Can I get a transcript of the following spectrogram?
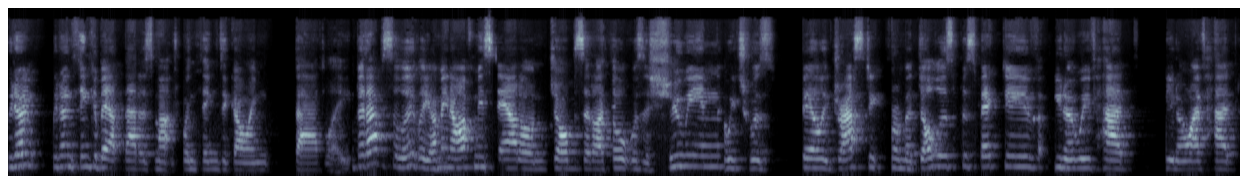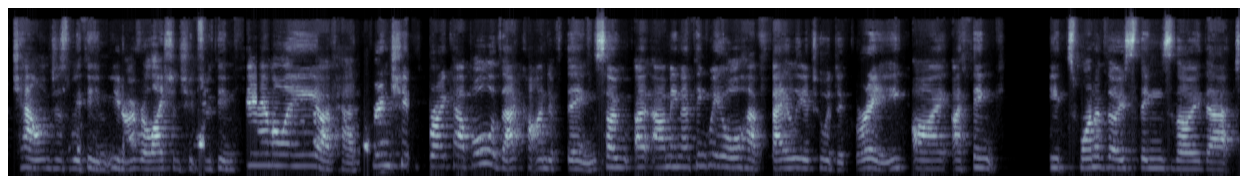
We don't we don't think about that as much when things are going badly. But absolutely, I mean, I've missed out on jobs that I thought was a shoe in, which was fairly drastic from a dollars perspective. You know, we've had you know, I've had challenges within, you know, relationships within family. I've had friendships break up, all of that kind of thing. So, I, I, mean, I think we all have failure to a degree. I, I think it's one of those things, though, that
